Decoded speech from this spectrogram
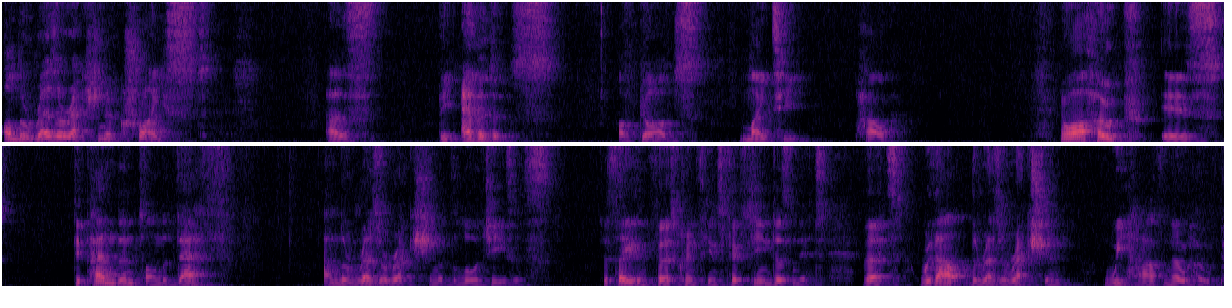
on the resurrection of Christ as the evidence of God's mighty power. Now, our hope is dependent on the death and the resurrection of the Lord Jesus. It says in 1 Corinthians 15, doesn't it, that without the resurrection, we have no hope.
